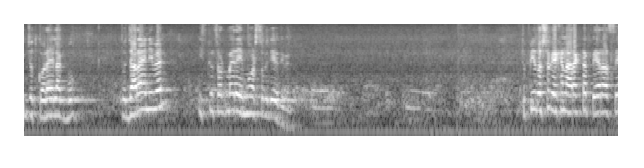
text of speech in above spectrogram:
ইজ্জত করাই লাগবো। তো যারাই নেবেন স্ক্রিনশট মাইরে এই হোয়াটসঅ্যাপে দিয়ে দেবেন। তো প্রিয় দর্শক, এখানে আরেকটা পেয়ার আছে।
